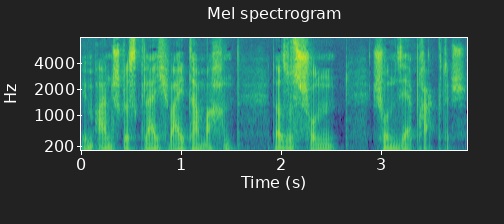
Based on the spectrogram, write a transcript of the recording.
im Anschluss gleich weitermachen. Das ist schon, schon sehr praktisch.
